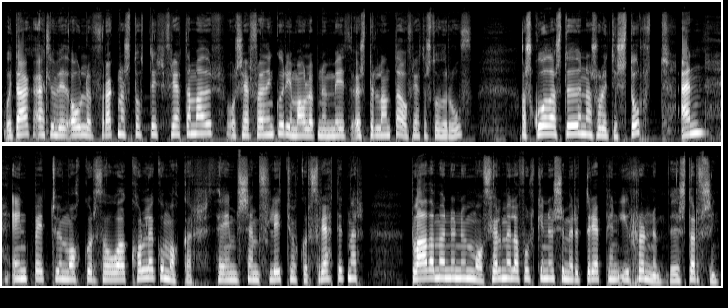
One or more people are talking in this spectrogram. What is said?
og í dag ætlum við Ólaf Ragnarsdóttir, fréttamaður og sérfræðingur í málefnum mið Östurlanda og fréttastofu Rúf að skoða stöðuna svo litið stórt en einbeitum okkur þó að kollegum okkar, þeim sem flytja okkur fréttinnar, bladamönnunum og fjölmiðlafólkinu sem eru drepinn í hrönnum við störfsinn.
